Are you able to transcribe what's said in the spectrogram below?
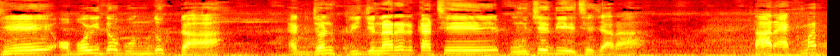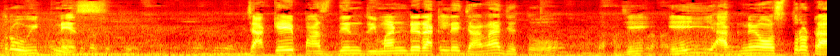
যে অবৈধ বন্দুকটা একজন প্রিজনারের কাছে পৌঁছে দিয়েছে যারা। তার একমাত্র উইটনেস যাকে পাঁচ দিন রিমান্ডে রাখলে জানা যেত যে এই আগ্নেয় অস্ত্রটা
